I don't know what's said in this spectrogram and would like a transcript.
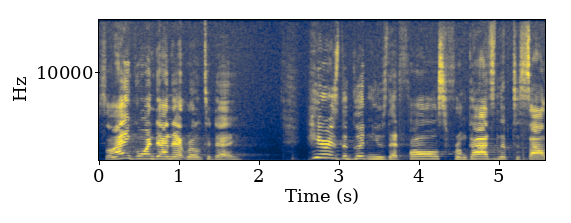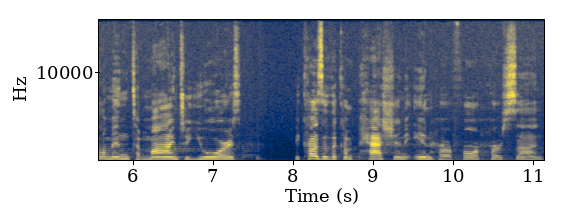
so I ain't going down that road today. Here is the good news that falls from God's lip to Solomon, to mine, to yours, because of the compassion in her for her son.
